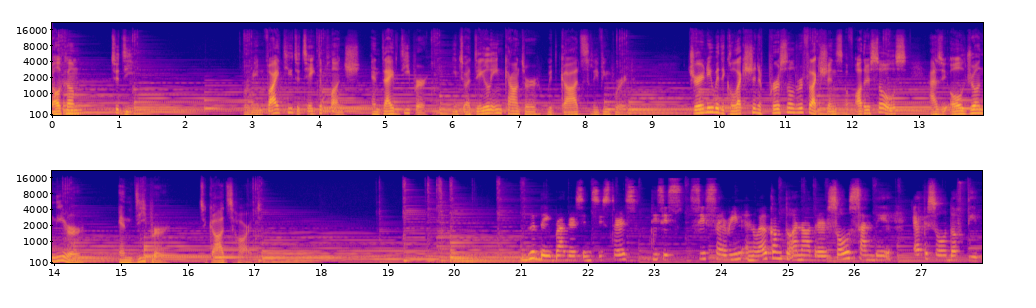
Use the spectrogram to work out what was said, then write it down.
Welcome to Deep, where we invite you to take the plunge and dive deeper into a daily encounter with God's living Word. Journey with a collection of personal reflections of other souls as we all draw nearer and deeper to God's heart. Good day, brothers and sisters. This is Sis Cyrene, and welcome to another Soul Sunday episode of Deep.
